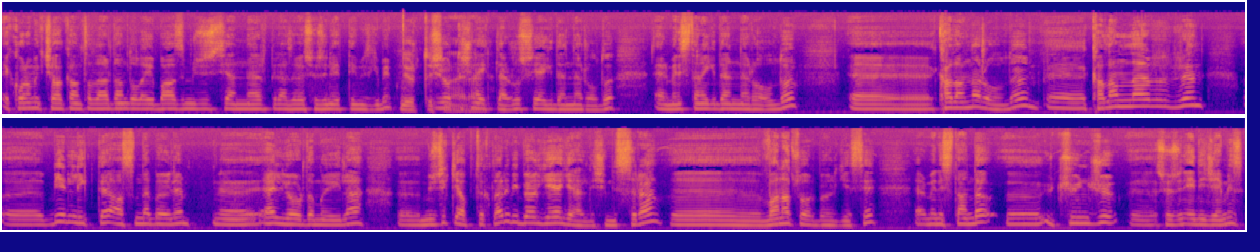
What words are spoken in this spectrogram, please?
Ekonomik çalkantılardan dolayı bazı müzisyenler biraz evvel sözünü ettiğimiz gibi Yurt dışına, yurt dışına gittiler. Rusya'ya gidenler oldu. Ermenistan'a gidenler oldu. Ee, kalanlar oldu. Ee, kalanların e, birlikte aslında böyle e, el yordamıyla e, müzik yaptıkları bir bölgeye geldi şimdi sıra. E, Vanator bölgesi. Ermenistan'da e, üçüncü e, sözünü edeceğimiz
